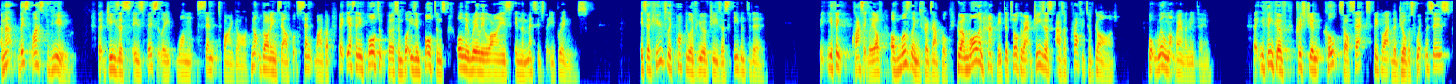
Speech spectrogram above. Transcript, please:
And that, this last view, that Jesus is basically one sent by God. Not God himself, but sent by God. Yes, an important person, but his importance only really lies in the message that he brings. It's a hugely popular view of Jesus even today. You think classically of, of Muslims, for example, who are more than happy to talk about Jesus as a prophet of God, but will not bow the knee to him. Uh, you think of Christian cults or sects, people like the Jehovah's Witnesses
